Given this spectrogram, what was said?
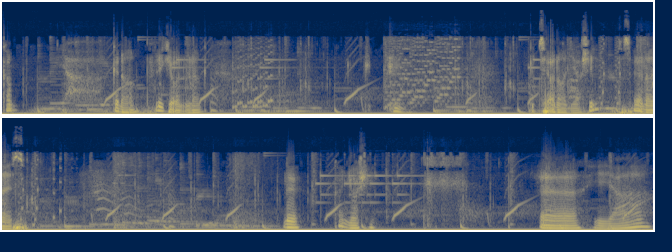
Komm. Ja, genau. Flieg hier unten lang. Gibt's hier auch noch einen Yoshi? Das wäre nice. Nö, kein Yoshi. Äh, ja.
